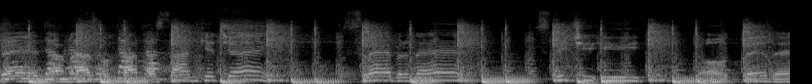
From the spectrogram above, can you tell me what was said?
deda, mrazov, tata. Stanke će srebrne stići i do tebe.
